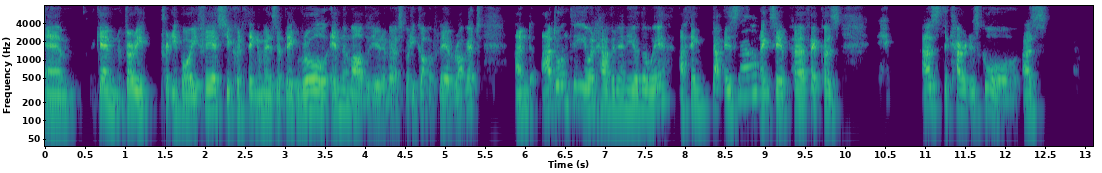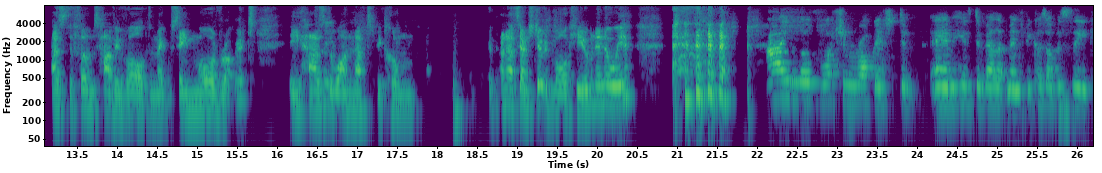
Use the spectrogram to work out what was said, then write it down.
um, again, very pretty boy face. You could think of him as a big role in the Marvel universe, but he got to play Rocket, and I don't think you would have it any other way. I think that is, No. like say, perfect because as the characters go, as as the films have evolved, and like we've seen more of Rocket, he has the Mhm. one that's become. And that sounds stupid, more human in a way. I love watching Rocket, de- um, his development, because obviously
